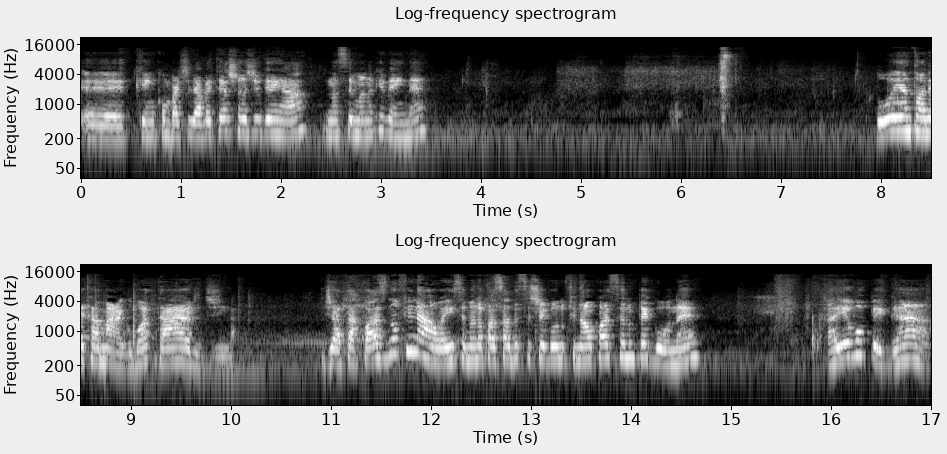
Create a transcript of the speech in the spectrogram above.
é, quem compartilhar vai ter a chance de ganhar na semana que vem, né? Oi, Antônia Camargo, boa tarde. Já tá quase no final, hein? Semana passada você chegou no final, quase você não pegou, né? Aí eu vou pegar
